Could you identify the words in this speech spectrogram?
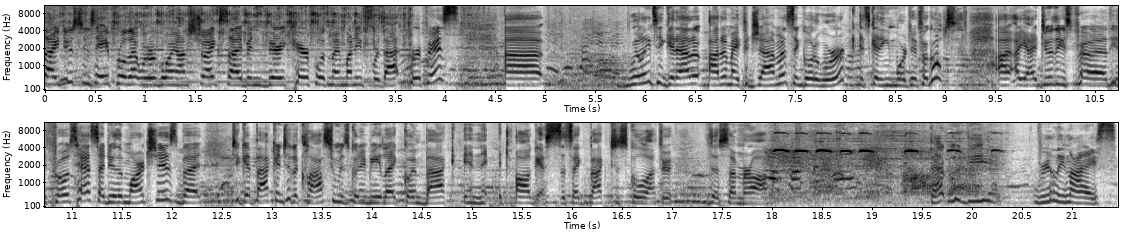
I knew since April that we were going on strike, so I've been very careful with my money for that purpose. Uh, willing to get out of, out of my pajamas and go to work. It's getting more difficult. I, I do these uh, these protests, I do the marches, but to get back into the classroom is going to be like going back in August. It's like back to school after the summer off. That would be really nice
